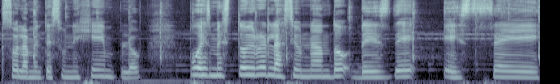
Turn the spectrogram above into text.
solamente es un ejemplo, pues me estoy relacionando desde ese, e,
